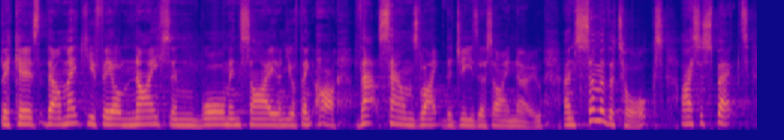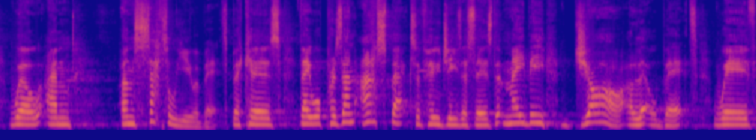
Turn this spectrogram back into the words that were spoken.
because they'll make you feel nice and warm inside, and you'll think, oh, that sounds like the Jesus I know. And some of the talks, I suspect, will. Um, unsettle you a bit because they will present aspects of who Jesus is that maybe jar a little bit with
